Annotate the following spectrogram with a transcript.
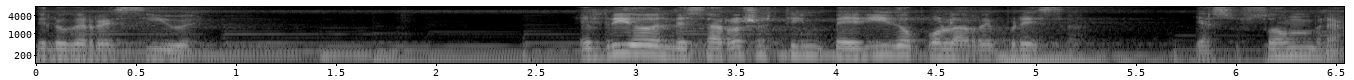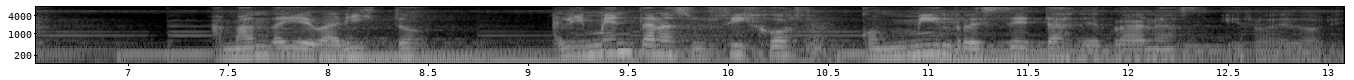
de lo que recibe. El río del desarrollo está impedido por la represa y a su sombra, Amanda y Evaristo alimentan a sus hijos con mil recetas de ranas y roedores.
